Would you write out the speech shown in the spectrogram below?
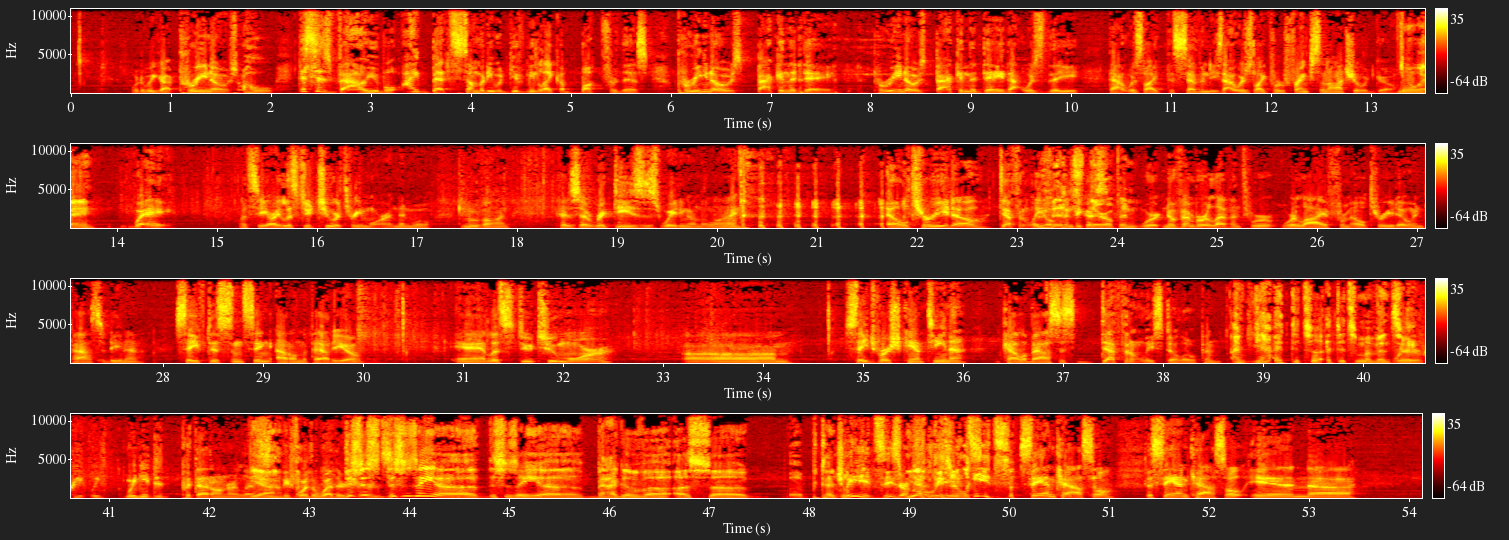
what do we got? Perino's. Oh, this is valuable. I bet somebody would give me like a buck for this. Perino's back in the day. Perino's back in the day. That was the that was like the seventies. That was like where Frank Sinatra would go. No way. Way. Let's see. All right, let's do two or three more, and then we'll move on because uh, Rick Dees is waiting on the line. El Torito definitely open because they're open. We're November 11th. We're we're live from El Torito in Pasadena. Safe distancing out on the patio, and let's do two more. Um, Sagebrush Cantina, Calabasas, definitely still open. I, yeah, I did. Some, I did some events We, there. we, we, we need to put that on our list yeah, before the weather This turns. is this is a uh, this is a uh, bag of uh, us uh, uh, potential leads. These are yeah, all these are leads. Sandcastle, the Sandcastle in uh,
